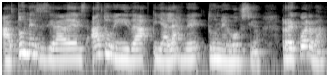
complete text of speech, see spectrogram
a tus necesidades, a tu vida y a las de tu negocio. Recuerda,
